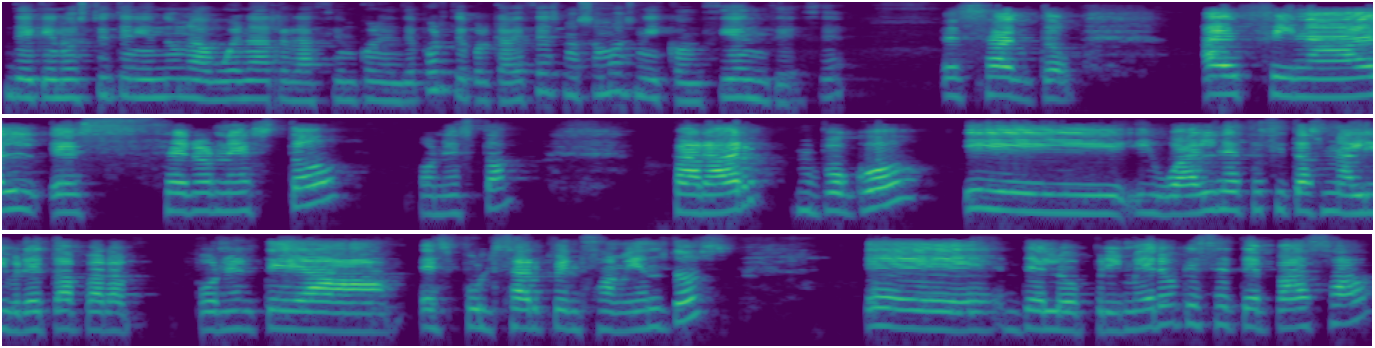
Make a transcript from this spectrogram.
de que no estoy teniendo una buena relación con el deporte, porque a veces no somos ni conscientes. ¿eh? Exacto. Al final es ser honesto, honesta, parar un poco y igual necesitas una libreta para ponerte a expulsar pensamientos eh, de lo primero que se te pasa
